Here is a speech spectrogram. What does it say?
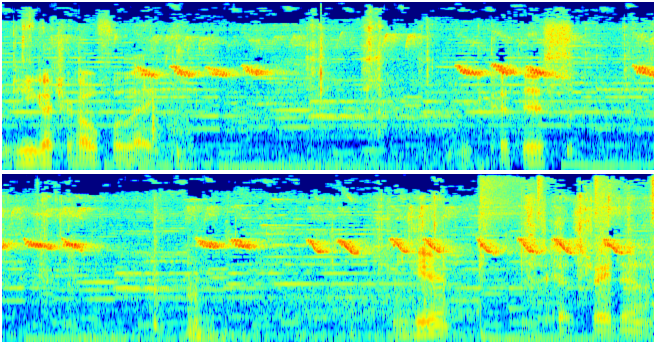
then you got your whole fillet. You cut this in here, just cut straight down.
